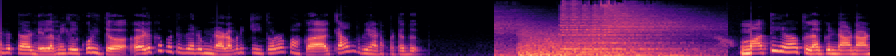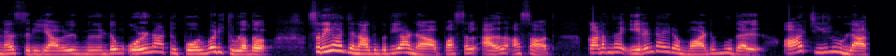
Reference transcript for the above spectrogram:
அழுத்த நிலைமைகள் குறித்து எடுக்கப்பட்டு வரும் நடவடிக்கை தொடர்பாக கலந்துரையாடப்பட்டது. மத்திய கிழக்கு நாடான சிரியாவில் மீண்டும் உள்நாட்டு போர் வெடித்துள்ளது. சிரியா ஜனாதிபதியான பசல் அல் அசாத் கடந்த இரண்டாயிரம் ஆண்டு முதல் ஆட்சியில் உள்ளார்.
